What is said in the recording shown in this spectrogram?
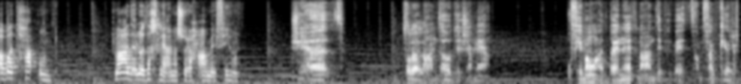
قبض حقهم. ما عاد له دخلي أنا شو رح أعمل فيهم. جهاد. طلع لعند هودي الجماعة وفي موعد بيناتنا عندي بالبيت. عم فكر.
